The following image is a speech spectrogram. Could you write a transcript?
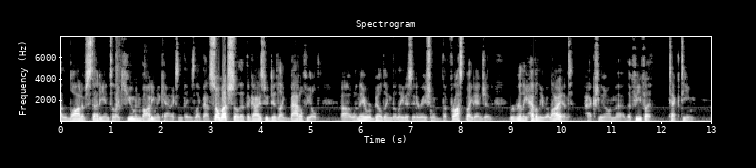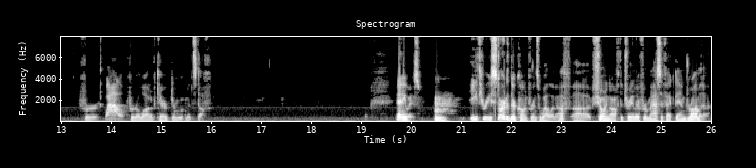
a lot of study into like human body mechanics and things like that. So much so that the guys who did like Battlefield, uh, when they were building the latest iteration of the Frostbite engine, were really heavily reliant actually on the the FIFA tech team for Wow. for a lot of character movement stuff. Anyways, E3 started their conference well enough, uh, showing off the trailer for Mass Effect Andromeda.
